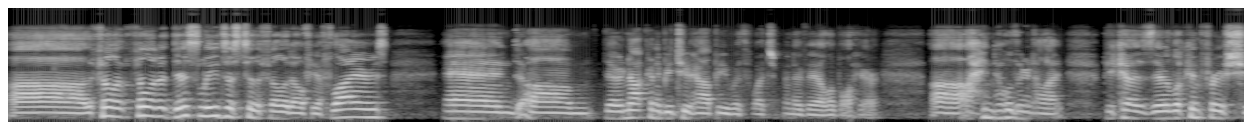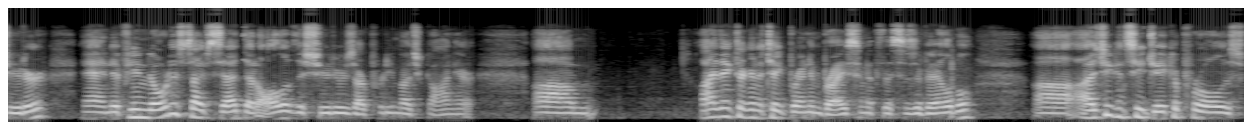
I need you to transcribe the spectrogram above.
Uh, the Phil, this leads us to the Philadelphia Flyers, and um, they're not going to be too happy with what's been available here. Uh, I know they're not because they're looking for a shooter. And if you notice, I've said that all of the shooters are pretty much gone here. Um, I think they're going to take Brendan Brisson if this is available. Uh, as you can see, Jacob Perreault is,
